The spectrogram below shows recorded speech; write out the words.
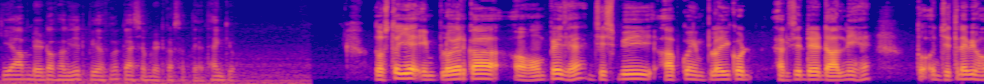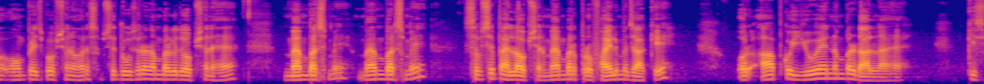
कि आप डेट ऑफ़ एग्ज़िट पीएफ में कैसे अपडेट कर सकते हैं। थैंक यू दोस्तों, ये एम्प्लॉयर का होम पेज है। जिस भी आपको एम्प्लॉय को एग्जिट डेट डालनी है तो जितने भी होम पेज पर ऑप्शन हो रहे है, सबसे दूसरे नंबर का जो ऑप्शन है मेंबर्स में मेंबर्स में सबसे पहला ऑप्शन मेंबर प्रोफ़ाइल में जाके और आपको यू नंबर डालना है। किस,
